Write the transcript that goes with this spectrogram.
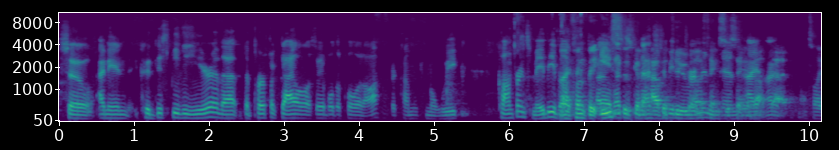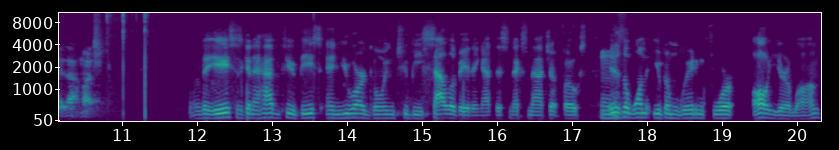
So, I mean, could this be the year that the perfect dial is able to pull it off after coming from a weak conference? Maybe, but I think the uh, East that's- is going to have to a be few uh, determined, things to and say I- about I- that. I'll tell you that much. The East is going to have a few beasts, and you are going to be salivating at this next matchup, folks. Mm. It is the one that you've been waiting for all year long.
